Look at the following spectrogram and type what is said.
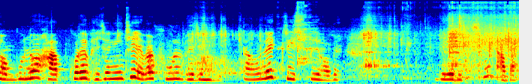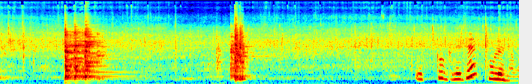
সবগুলো হাফ করে ভেজে নিয়েছি, এবার ফুল ভেজে নেব। তাহলে ক্রিস্পি হবে। দিয়ে দিচ্ছি আবার। একটু ভেজে তুলে নেব।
